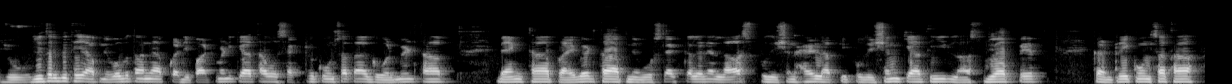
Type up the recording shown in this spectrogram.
you जिधर भी थे, आपने वो बताना है, आपका डिपार्टमेंट क्या था, वो सेक्टर कौन सा था गवर्नमेंट था बैंक था प्राइवेट था, आपने वो सिलेक्ट कर लेना लास्ट पोजीशन हेल्ड आपकी पोजीशन क्या थी? लास्ट जॉब पे कंट्री कौन सा था?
